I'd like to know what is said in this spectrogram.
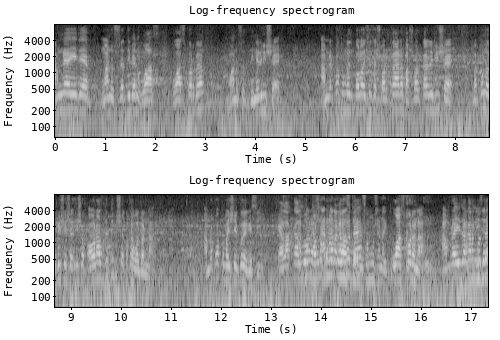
আপনি এই যে মানুষরা দিবেন ওয়াজ ওয়াজ করবেন মানুষের দিনের বিষয়ে। আপনার প্রথমে বলা হয়েছে যে সরকার বা সরকারের বিষয়ে বা কোনো বিষয়ে এইসব অরাজনৈতিক বিষয়ে কথা বলবেন না। আমরা প্রথমে এসে কয়ে গেছি। এলাকার লোক অন্য কোনো জায়গার মধ্যে সমস্যা নাই। ওয়াজ করে না। আমরা এই জায়গার মধ্যে।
